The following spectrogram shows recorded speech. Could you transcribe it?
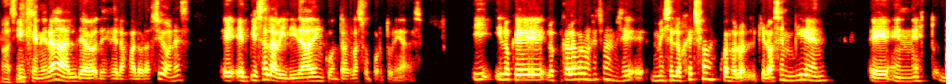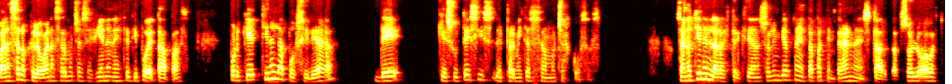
Así en es. general, de- desde las valoraciones, eh, empieza la habilidad de encontrar las oportunidades. Y, y lo que, lo que habla con los hedge funds, me dice, me dice, los hedge funds cuando lo, que lo hacen bien, eh, en esto, van a ser los que lo van a hacer muchas veces bien en este tipo de etapas, porque tienen la posibilidad de que su tesis les permita hacer muchas cosas. O sea, no tienen la restricción, solo invierten en etapa temprana en startups, solo hago esto.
